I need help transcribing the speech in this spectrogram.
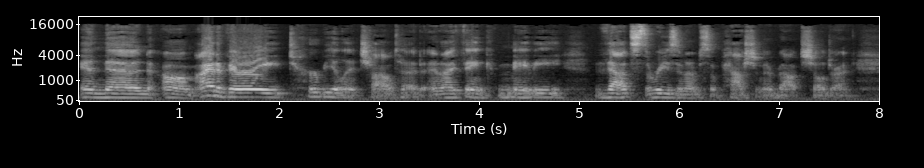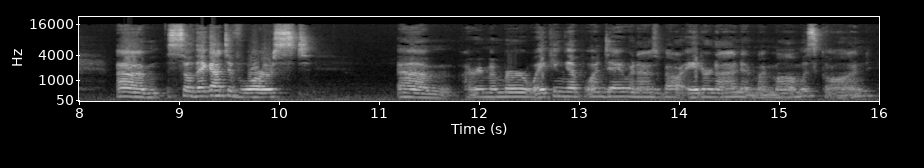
And then um, I had a very turbulent childhood, and I think maybe that's the reason I'm so passionate about children. Um, so they got divorced. Um, I remember waking up one day when I was about eight or nine, and my mom was gone.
